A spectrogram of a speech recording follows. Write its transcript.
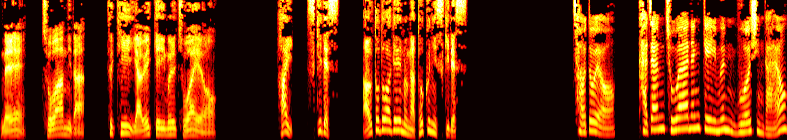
네, 좋아합니다. 특히 야외 게임을 좋아해요. はい、好きです。アウトドアゲームが特に好きです。 저도요. 가장 좋아하는 게임은 무엇인가요?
